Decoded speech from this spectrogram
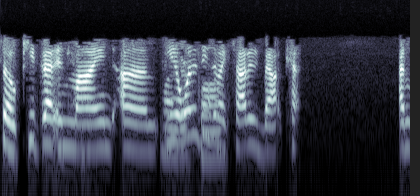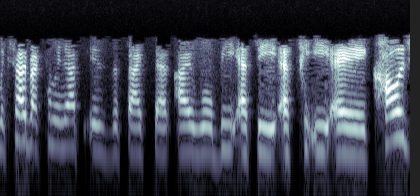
So keep that in mind. Um, you know, one of the things I'm excited about, I'm excited about coming up is the fact that I will be at the FPEA College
